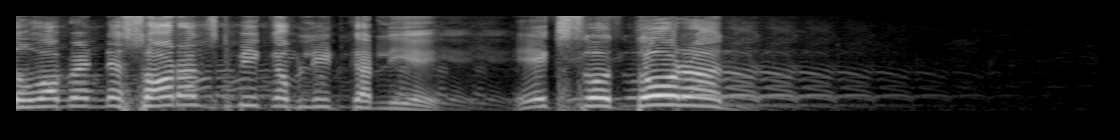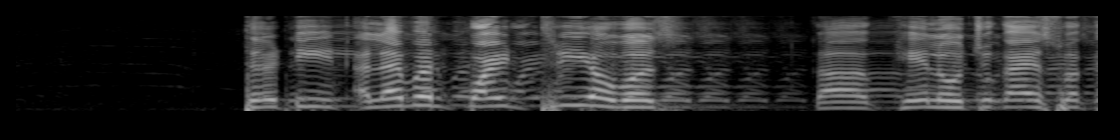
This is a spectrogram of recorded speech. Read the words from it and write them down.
नोवामेंट ने सौ रन भी कंप्लीट कर लिए। 102 रन 13 11.3 ओवर्स का खेल हो चुका है इस वक्त।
